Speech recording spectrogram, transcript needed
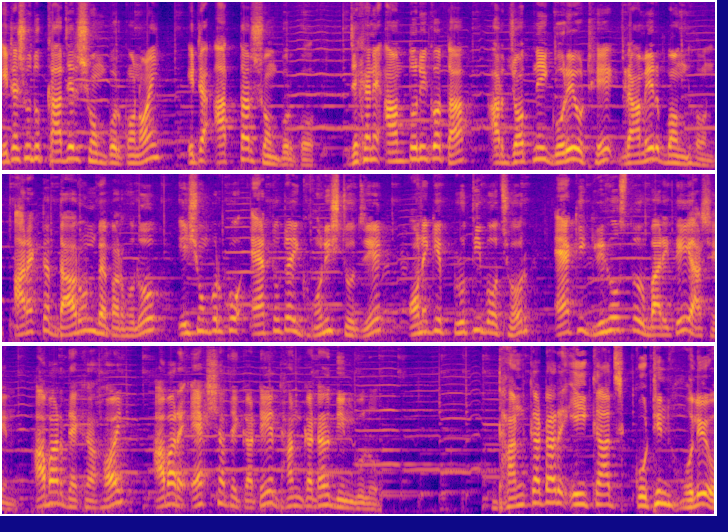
এটা শুধু কাজের সম্পর্ক নয়, এটা আত্মার সম্পর্ক, যেখানে আন্তরিকতা আর যত্নেই গড়ে ওঠে গ্রামের বন্ধন। আর একটা দারুণ ব্যাপার হলো, এই সম্পর্ক এতটাই ঘনিষ্ঠ যে অনেকে প্রতি বছর একই গৃহস্থর বাড়িতেই আসেন। আবার দেখা হয়, আবার একসাথে কাটে ধান কাটার দিনগুলো। ধান কাটার এই কাজ কঠিন হলেও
